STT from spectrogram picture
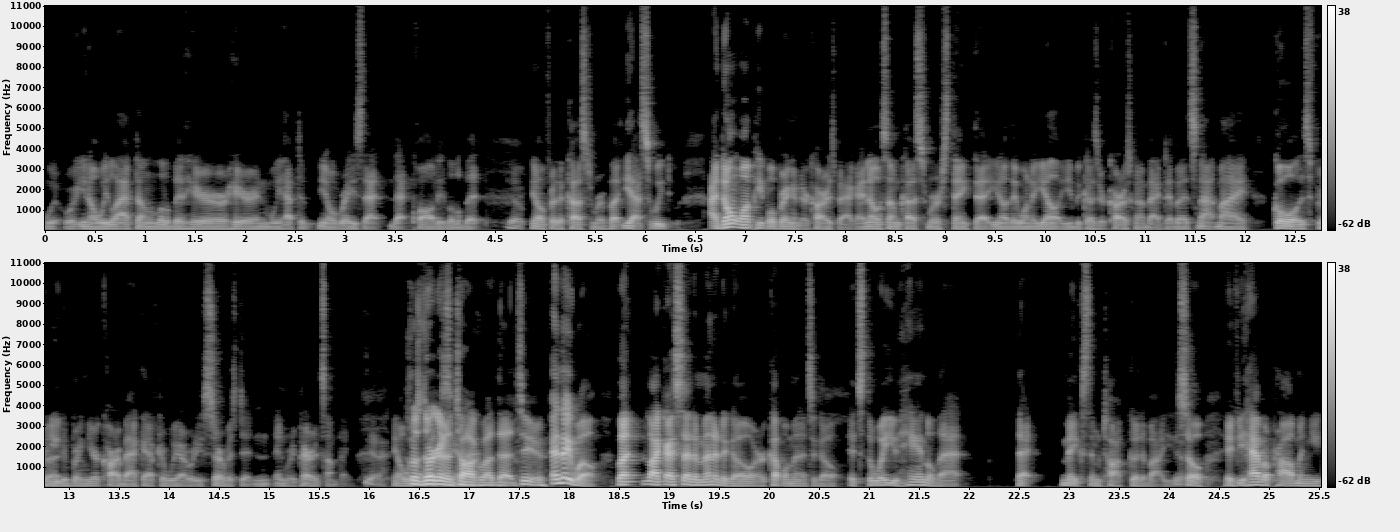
we you know, we lacked on a little bit here or here, and we have to you know raise that that quality a little bit, Yep. you know, for the customer. But yes, we. I don't want people bringing their cars back. I know some customers think that you know they want to yell at you because their car's coming back, to, but it's not my goal. Is for you to bring your car back after we already serviced it and, and repaired something. Yeah, You know, because they're going to talk that. about that too. and they will. But like I said a minute ago or a couple minutes ago, it's the way you handle that makes them talk good about you. Yeah. So if you have a problem and you,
